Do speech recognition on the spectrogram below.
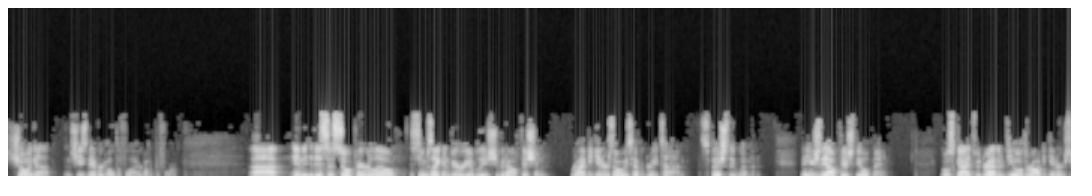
showing up and she's never held a fly rod before? Uh, and this is so parallel. It seems like invariably she would outfish him. Rod beginners always have a great time, especially women. They usually outfish the old man. Most guides would rather deal with raw beginners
